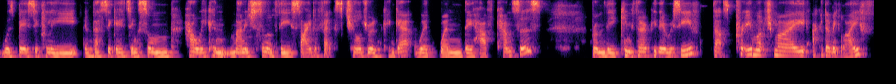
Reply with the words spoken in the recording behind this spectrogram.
was basically investigating some how we can manage some of the side effects children can get with when they have cancers from the chemotherapy they receive. That's pretty much my academic life.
